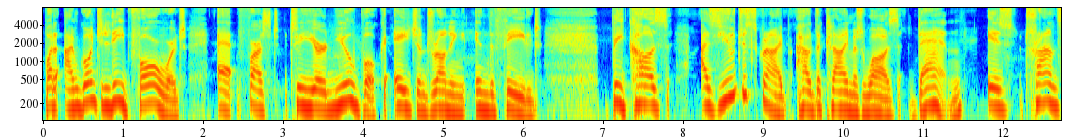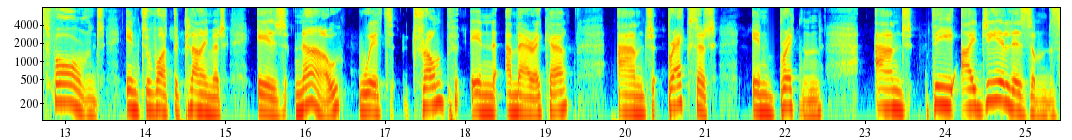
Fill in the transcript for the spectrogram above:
but I'm going to leap forward uh, first to your new book, Agent Running in the Field, because as you describe how the climate was then, is transformed into what the climate is now with Trump in America and Brexit in Britain. And the idealisms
